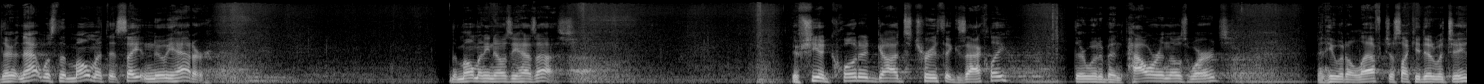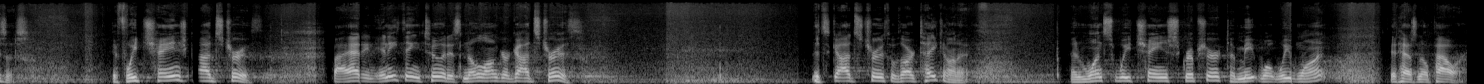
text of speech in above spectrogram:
There, and that was the moment that Satan knew he had her. The moment he knows he has us. If she had quoted God's truth exactly, there would have been power in those words, and he would have left just like he did with Jesus. If we change God's truth by adding anything to it, it's no longer God's truth. It's God's truth with our take on it. And once we change Scripture to meet what we want, it has no power.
